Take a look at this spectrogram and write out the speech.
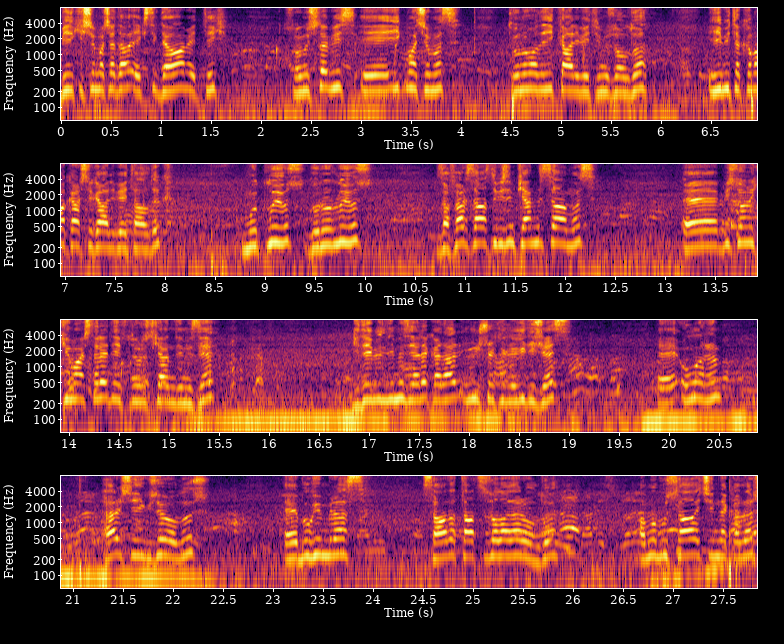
bir kişi maça daha eksik devam ettik. Sonuçta biz e, ilk maçımız turnuvada ilk galibiyetimiz oldu. İyi bir takıma karşı galibiyet aldık. Mutluyuz, gururluyuz. Zafer sahası bizim kendi sahamız. E, bir sonraki maçlara hedefliyoruz kendimizi. Gidebildiğimiz yere kadar iyi şekilde gideceğiz. E, umarım her şey güzel olur. E, bugün biraz sahada tatsız olaylar oldu. Ama bu saha içinde kalır.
